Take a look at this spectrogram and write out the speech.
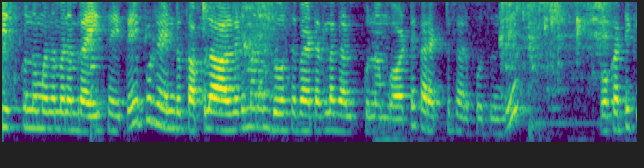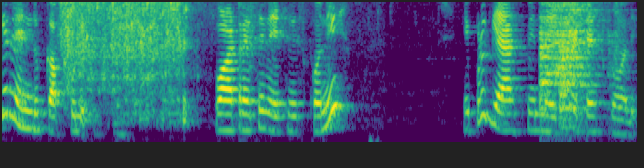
తీసుకున్నాం కదా మనం రైస్ అయితే. ఇప్పుడు రెండు కప్పులు ఆల్రెడీ మనం దోశ బ్యాటర్లో కలుపుకున్నాం కాబట్టి కరెక్ట్ సరిపోతుంది. ఒకటికి రెండు కప్పులు. వాటర్ అయితే వేసేసుకొని ఇప్పుడు గ్యాస్ మీద అయితే పెట్టేసుకోవాలి.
